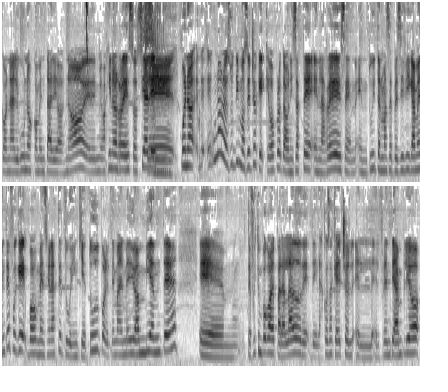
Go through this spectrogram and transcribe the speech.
con algunos comentarios, ¿no? Eh, me imagino en redes sociales. Sí. Bueno, eh, uno de los últimos hechos que, que vos protagonizaste en las redes, en, en Twitter más específicamente, fue que vos mencionaste tu inquietud por el tema del medio ambiente. eh, te fuiste un poco para el lado de, las cosas que ha hecho el, Frente Amplio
